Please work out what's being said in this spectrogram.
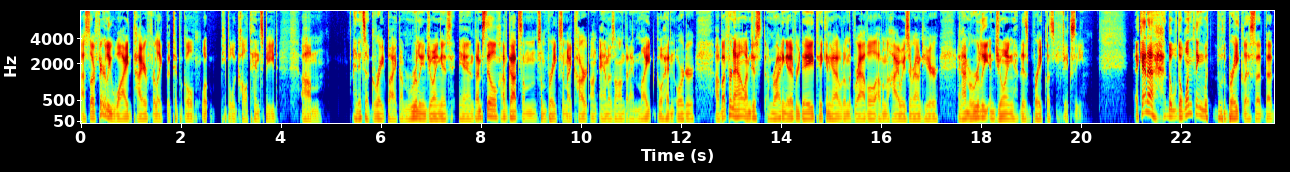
Uh, so they're fairly wide tire for like the typical, what people would call 10 speed. Um, and it's a great bike. I'm really enjoying it, and I'm still I've got some some brakes in my cart on Amazon that I might go ahead and order. Uh, but for now, I'm just I'm riding it every day, taking it out on the gravel, out on the highways around here, and I'm really enjoying this brakeless fixie. I kind of the the one thing with the, the brakeless that the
